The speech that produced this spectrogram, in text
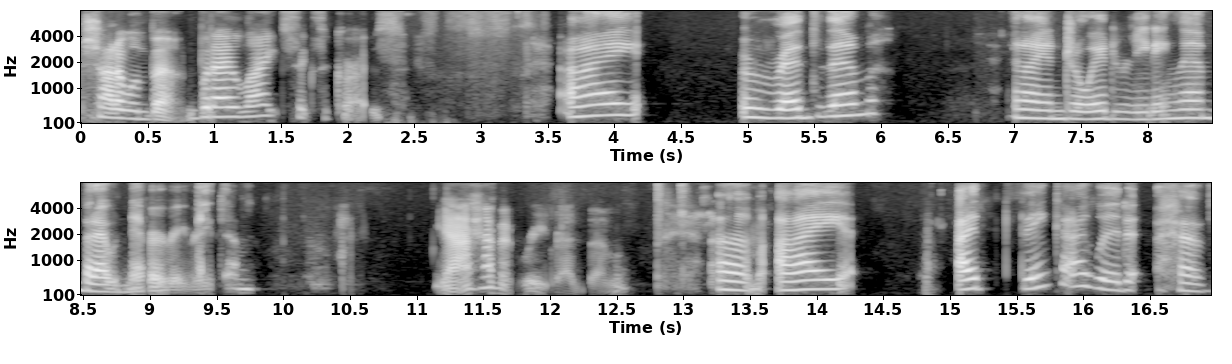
Shadow and Bone, but I liked Six of Crows. I read them and I enjoyed reading them, but I would never reread them. Yeah, I haven't reread them. Um, I I think I would have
